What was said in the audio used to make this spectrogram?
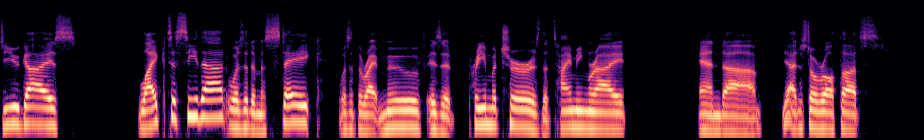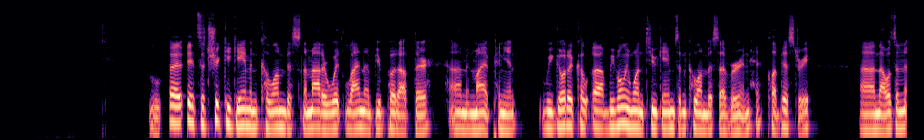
Do you guys like to see that? Was it a mistake? Was it the right move? Is it premature? Is the timing right? And uh, yeah, just overall thoughts. Uh, it's a tricky game in Columbus, no matter what lineup you put out there. Um, in my opinion, we go to uh, we've only won two games in Columbus ever in club history, uh, and that was in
